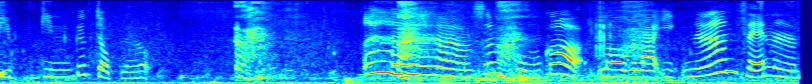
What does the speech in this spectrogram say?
หยิบกินก็จบแล้วอ่าซึ่งผมก็รอเวลาอีกนานแสนนาน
